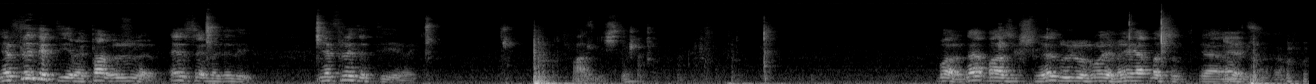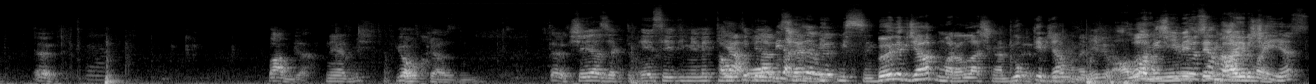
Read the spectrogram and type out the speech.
Nefret ettiği yemek. Pardon özür dilerim. En sevmediği değil. Nefret ettiği yemek. Vazgeçtim. Bu arada bazı kişilere duyurur o yemeği yapmasın. Yani. Evet. evet. Bamya. Ne yazmış? Yok. yazdım. Evet. Şey yazacaktım. En sevdiğim yemek Ya tavuklu pilav. oğlum Bir dakika. sen bitmişsin. Böyle bir cevap mı var Allah aşkına? Yok diye bir cevap mı var? Ne bileyim, Oğlum Allah'ın hiç bilmiyorsan nimetlerini bari bir ayırmayın. şey yaz.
